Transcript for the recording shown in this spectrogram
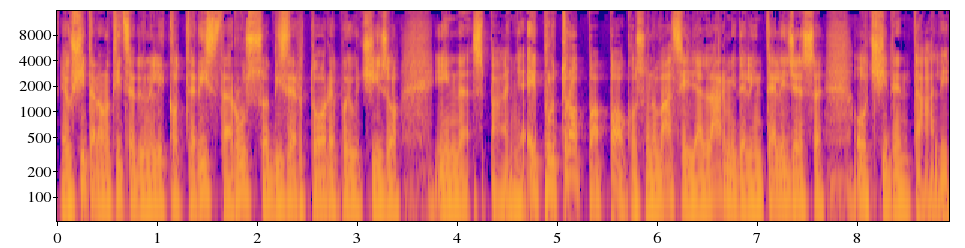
è uscita la notizia di un elicotterista russo disertore poi ucciso in Spagna. E purtroppo a poco sono valsi gli allarmi delle intelligence occidentali.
